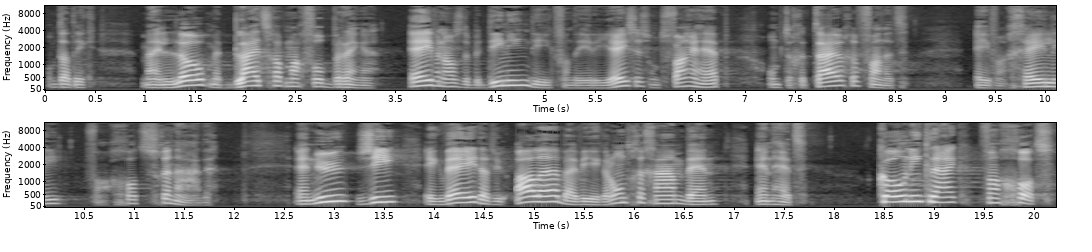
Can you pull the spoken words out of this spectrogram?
omdat ik mijn loop met blijdschap mag volbrengen. Evenals de bediening die ik van de Heer Jezus ontvangen heb om te getuigen van het evangelie van Gods genade. En nu zie, ik weet dat u alle bij wie ik rondgegaan ben en het koninkrijk van God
